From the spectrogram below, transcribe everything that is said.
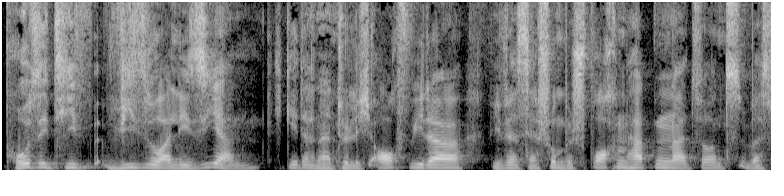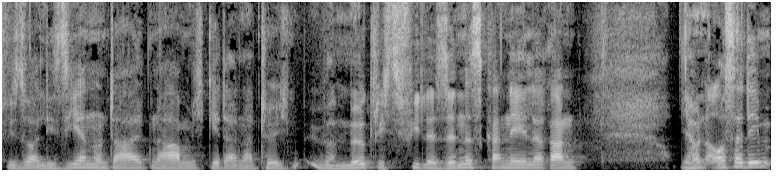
positiv visualisieren. Ich gehe da natürlich auch wieder, wie wir es ja schon besprochen hatten, als wir uns über das Visualisieren unterhalten haben, ich gehe da natürlich über möglichst viele Sinneskanäle ran. Ja, und außerdem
